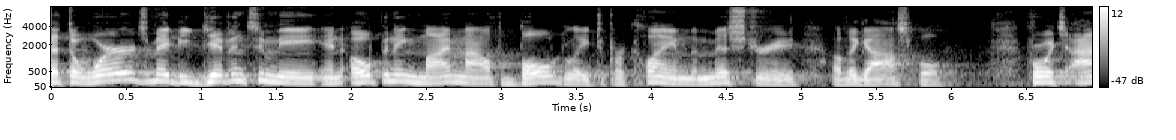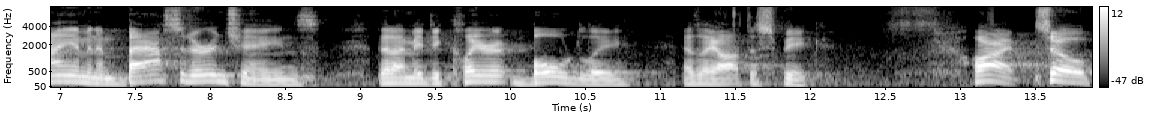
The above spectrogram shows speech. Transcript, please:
that the words may be given to me in opening my mouth boldly to proclaim the mystery of the gospel, for which I am an ambassador in chains, that I may declare it boldly as I ought to speak. All right, so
